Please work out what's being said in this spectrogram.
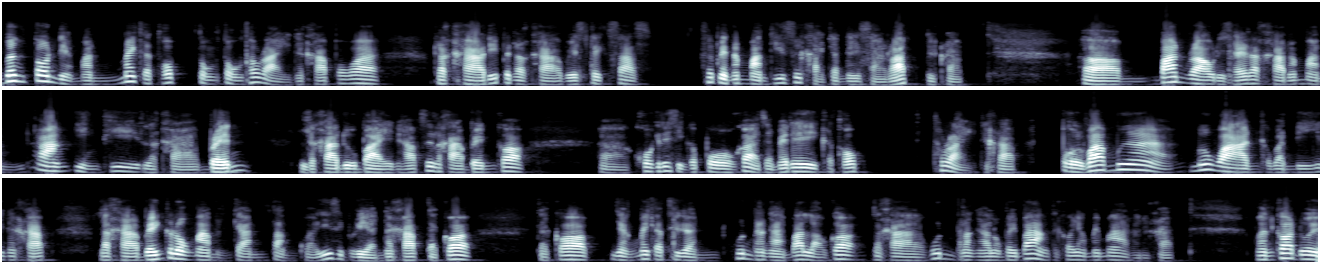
เบื้องต้นเนี่ยมันไม่กระทบตรงๆเท่าไหร่นะครับ เพราะว่าราคานี้เป็นราคาเวสต์เท็กซัสซึ่งเป็นน้ำมันที่ซื้อขายกันในสหรัฐนะครับ บ้านเราเนี่ยใช้ราคาน้ำมันอ้างอิงที่ราคาเบรนท์ราคาดูไบนะครับ ซึ่งราคาเบรนท์ก็ quote กันที่สิงคโปร์ก็อาจจะไม่ได้กระทบเท่าไหร่นะครับปรากฏว่าเมื่อเมื่อวานกับวันนี้นะครับ ราคาเบรนท์ก็ลงมาเหมือนกันต่ำกว่า 20 เหรียญนะครับ แต่ก็แต่ก็ยังไม่กระเทือนหุ้นพลังงานบ้านเราก็ราคาหุ้นพลังงานลงไปบ้าง แต่ก็ยังไม่มากนะครับ มันก็โดย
